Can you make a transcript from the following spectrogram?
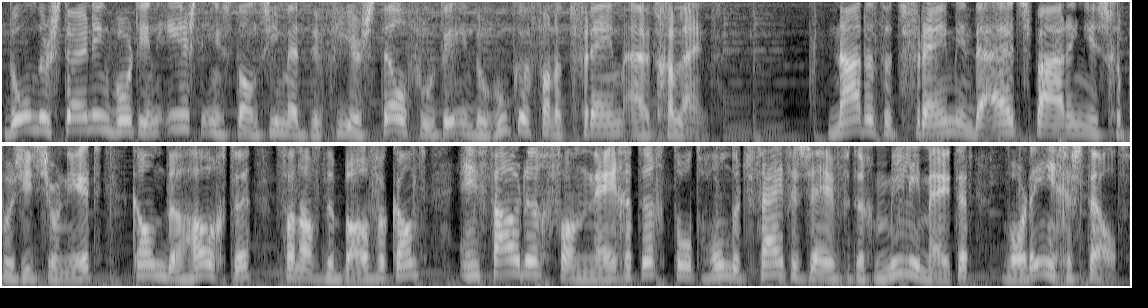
De ondersteuning wordt in eerste instantie met de vier stelvoeten in de hoeken van het frame uitgelijnd. Nadat het frame in de uitsparing is gepositioneerd, kan de hoogte vanaf de bovenkant eenvoudig van 90 tot 175 mm worden ingesteld.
